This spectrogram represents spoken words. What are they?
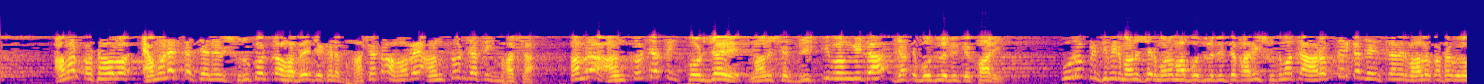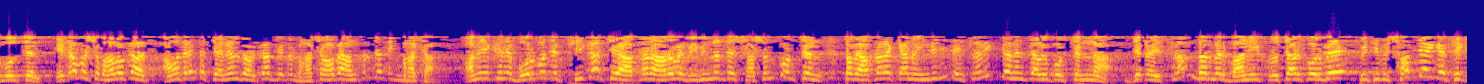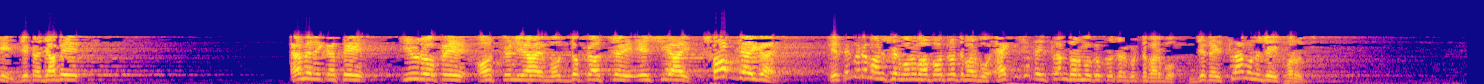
আমার কথা হলো, এমন একটা চ্যানেল শুরু করতে হবে যেখানে ভাষাটা হবে আন্তর্জাতিক ভাষা। আমরা আন্তর্জাতিক পর্যায়ে মানুষের দৃষ্টিভঙ্গিটা যাতে বদলে দিতে পারি। পুরো পৃথিবীর মানুষের মনোভাব বদলে দিতে পারি। শুধুমাত্র আরবদের কাছে ইসলামের ভালো কথাগুলো বলছেন, এটা অবশ্য ভালো কাজ। আমাদের একটা চ্যানেল দরকার, যেটার ভাষা হবে আন্তর্জাতিক ভাষা। আমি এখানে বলব যে, ঠিক আছে, আপনারা আরবে বিভিন্ন দেশ শাসন করছেন, তবে আপনারা কেন ইংরেজিতে ইসলামিক চ্যানেল চালু করছেন না, যেটা ইসলাম ধর্মের বাণী প্রচার করবে পৃথিবীর সব জায়গা থেকে, যেটা যাবে আমেরিকাতে ইউরোপে, অস্ট্রেলিয়ায়, মধ্যপ্রাচ্যে, এশিয়ায়, সব জায়গায় এতে করে মানুষের মনোভাব বদলাতে পারব। একই সাথে ইসলাম ধর্মকে প্রচার করতে পারব, যেটা ইসলাম অনুযায়ী ফরজ।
